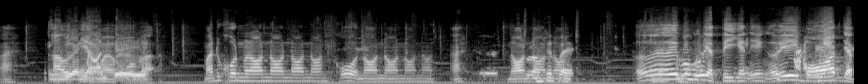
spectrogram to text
มาเข้าเรียงเตียงนอนมาเฉครยบละมาทุกคนมานอนนอนนอนนอนโก้นอนนอนนอนนอนอะนอนนอนขึ้นนอไปนเอ้ยพวกมึงอย่าตีกันเอง เอ้ยบอสอย่า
